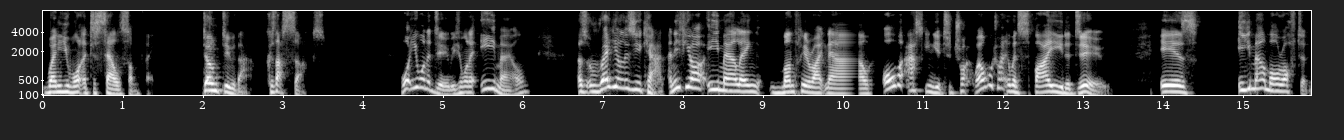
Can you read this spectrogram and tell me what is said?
when you wanted to sell something. Don't do that because that sucks. What you want to do is you want to email as regular as you can. And if you are emailing monthly right now, all we're asking you to try, well, we're trying to inspire you to do is email more often.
